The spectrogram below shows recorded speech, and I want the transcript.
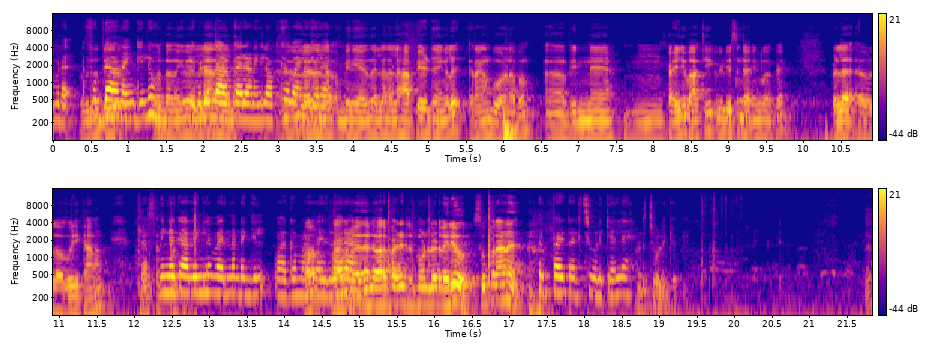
ഇവിടെ ഫുഡ് ആണെങ്കിലും food ആണെങ്കിലും ഇവിടുത്തെ എല്ലാം നല്ല കമ്പനിയായിരുന്നു എല്ലാം നല്ല ഹാപ്പി ആയിട്ട് ഞങ്ങൾ ഇറങ്ങാൻ പോവാണ്. അപ്പം പിന്നെ കഴിഞ്ഞു ബാക്കി വീഡിയോസും കാര്യങ്ങളും ഒക്കെ ഉള്ള വഴി കാണാം. നിങ്ങൾക്ക് ആരെങ്കിലും വരുന്നുണ്ടെങ്കിൽ വാഗമൺ വരുന്ന വാഗമൺ വരുന്നതിന്റെ ട്രിപ്പ് മോഡിലോട്ട് വരൂ. സൂപ്പറാണ് ട്രിപ്പായിട്ട് അടിച്ചു പൊളിക്കാം അല്ലേ? അടിച്ചു പൊളിക്കും ഞാൻ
